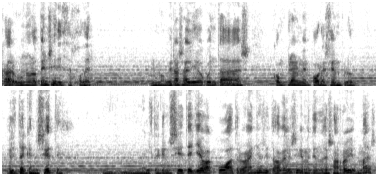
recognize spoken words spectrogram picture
claro, uno lo piensa y dice, joder, me hubiera salido cuentas comprarme, por ejemplo, el Tekken 7. Mm, el Tekken 7 lleva cuatro años y todavía le sigue metiendo desarrollo. más,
